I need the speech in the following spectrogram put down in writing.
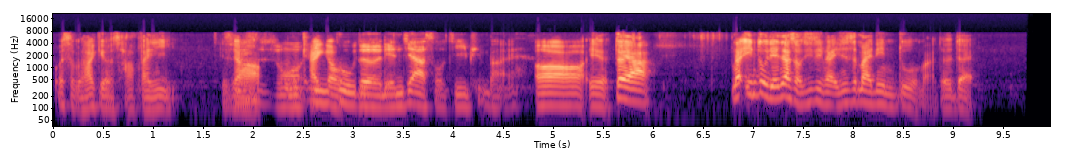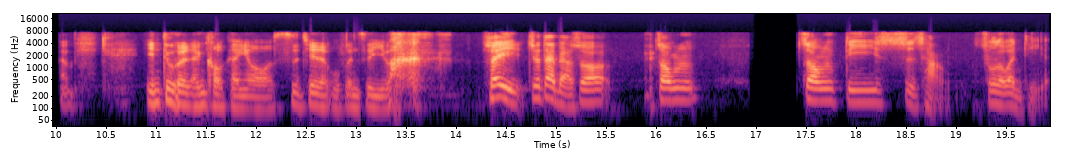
为什么他给我查翻译？等一下，什么印度的廉价手机品牌？哦，也对啊，那印度廉价手机品牌已经是卖印度嘛，对不对？印度的人口可能有世界的五分之一吧，所以就代表说。中中低市场出了问题，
